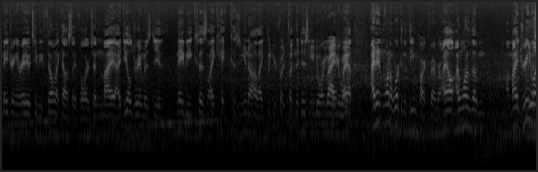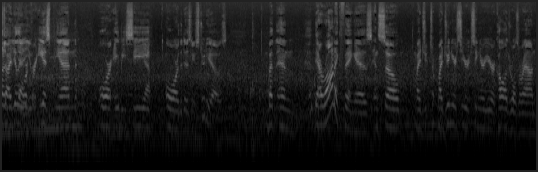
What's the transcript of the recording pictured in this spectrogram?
majoring in radio, TV, film at Cal State Fullerton. My ideal dream was to maybe because like because you know how like put your foot, foot in the Disney door, and you Right, your way up. I didn't want to work in the theme park forever. I I wanted them. My dream You was to ideally yeah, work you- for ESPN or ABC Yeah. or the Disney Studios. But then the ironic thing is, and so my my junior senior, senior year of college rolls around,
